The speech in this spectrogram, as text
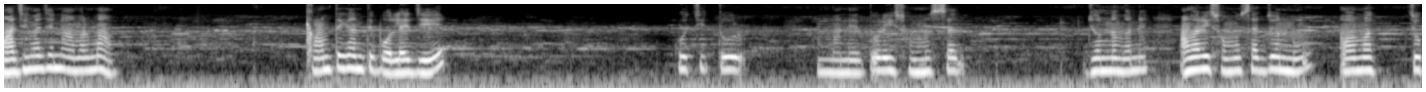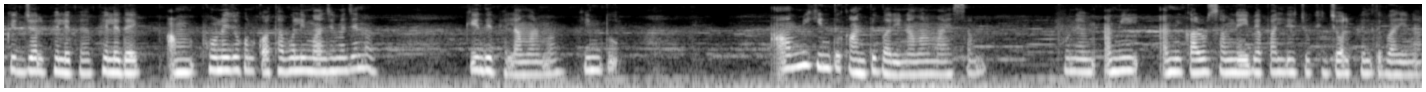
মাঝে মাঝে না আমার মা কাঁদতে কাঁদতে বলে যে, কচি তোর মানে তোর এই সমস্যার জন্য মানে আমার এই সমস্যার জন্য আমার মা চোখের জল ফেলে ফেলে দেয়। ফোনে যখন কথা বলি মাঝে মাঝে না, কেঁদে ফেলে আমার মা। কিন্তু আমি কিন্তু কাঁদতে পারি না আমার মায়ের সামনে। আমি- আমি আমি কারোর সামনে এই ব্যাপার নিয়ে চোখের জল ফেলতে পারি না।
